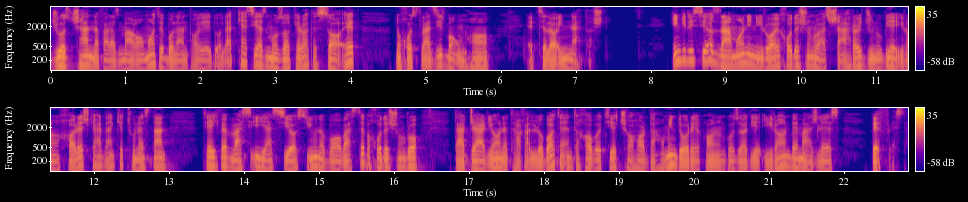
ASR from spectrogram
جز چند نفر از مقامات بلندپایه دولت کسی از مذاکرات ساعد نخست وزیر با اونها اطلاعی نداشت انگلیسی ها زمانی نیروهای خودشون رو از شهرهای جنوبی ایران خارج کردند که تونستن طیف وسیعی از سیاسیون وابسته به خودشون رو در جریان تقلبات انتخاباتی چهاردهمین دوره قانونگذاری ایران به مجلس بفرستن.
